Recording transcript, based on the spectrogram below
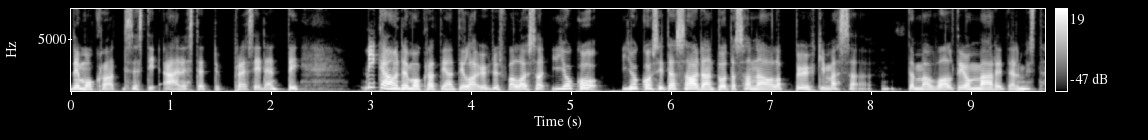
demokraattisesti äänestetty presidentti. Mikä on demokratian tila Yhdysvalloissa? Joko, joko sitä saadaan tuota sanaa olla pyyhkimässä tämän valtion määritelmistä?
